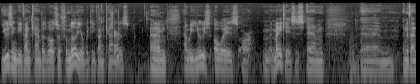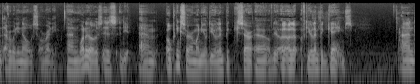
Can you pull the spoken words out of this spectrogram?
using the event canvas, but also familiar with the event canvas. Sure. Um, and we use always, or in many cases, um, um, an event everybody knows already. And one of those is the um, opening ceremony of the Olympic cer- uh, of the uh, of the Olympic Games. And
